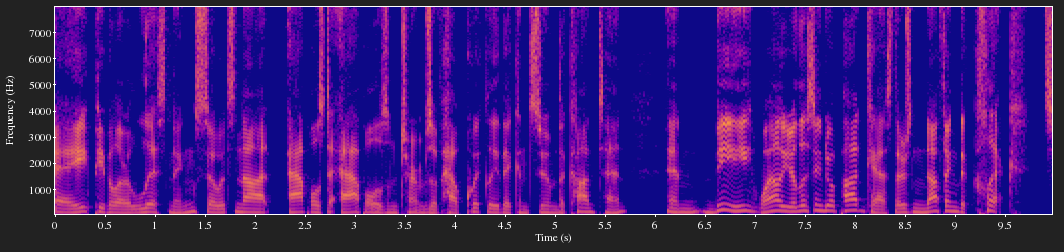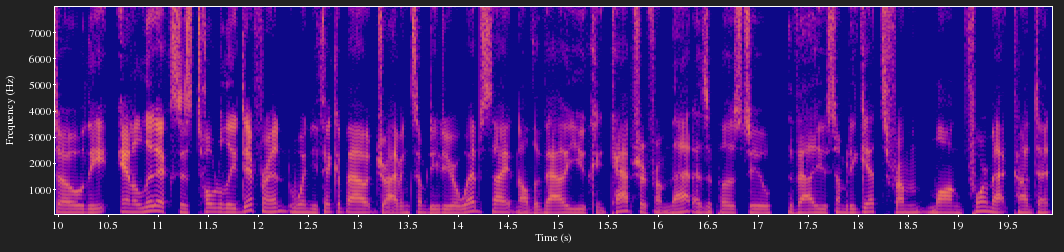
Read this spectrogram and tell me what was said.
A, people are listening, so it's not apples to apples in terms of how quickly they consume the content. And B, well, you're listening to a podcast, there's nothing to click. So the analytics is totally different when you think about driving somebody to your website and all the value you can capture from that, as opposed to the value somebody gets from long format content.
